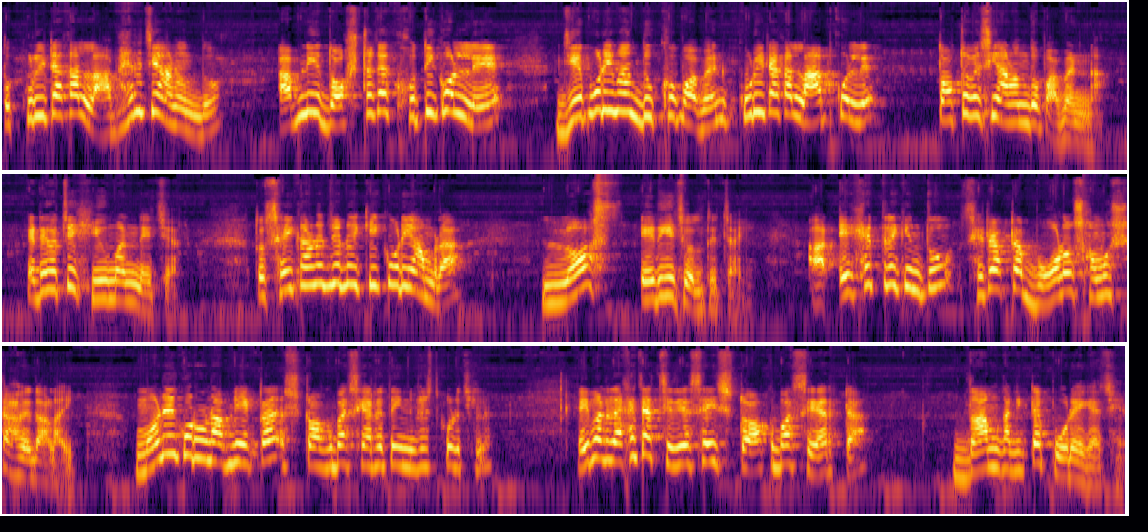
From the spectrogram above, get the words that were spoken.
তো কুড়ি টাকা লাভের যে আনন্দ, আপনি দশ টাকা ক্ষতি করলে যে পরিমাণ দুঃখ পাবেন, কুড়ি টাকা লাভ করলে তত বেশি আনন্দ পাবেন না। এটাই হচ্ছে হিউম্যান নেচার তো সেই কারণের জন্য কি করি আমরা? লস এড়িয়ে চলতে চাই। আর এক্ষেত্রে কিন্তু সেটা একটা বড় সমস্যা হয়ে দাঁড়ায়। মনে করুন আপনি একটা স্টক বা শেয়ারেতে ইনভেস্ট করেছিলেন। এবার দেখা যাচ্ছে যে সেই স্টক বা শেয়ারটা দাম খানিকটা পড়ে গেছে।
